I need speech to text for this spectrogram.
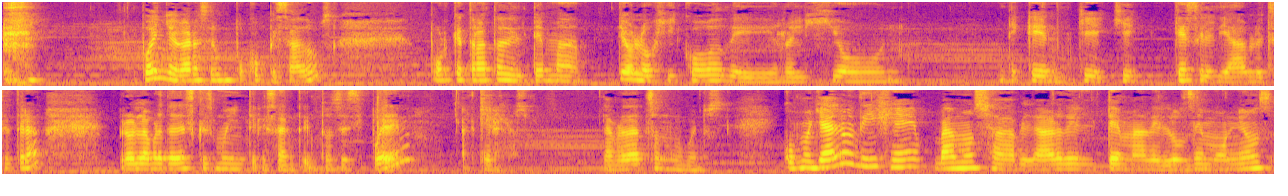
pueden llegar a ser un poco pesados porque trata del tema teológico, de religión, de qué, qué, qué, qué es el diablo, etcétera pero la verdad es que es muy interesante. Entonces, si pueden, adquiéranlos. La verdad son muy buenos. Como ya lo dije, vamos a hablar del tema de los demonios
